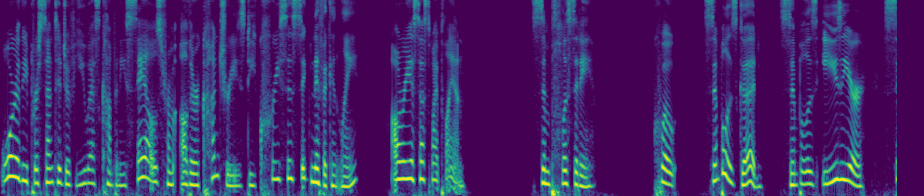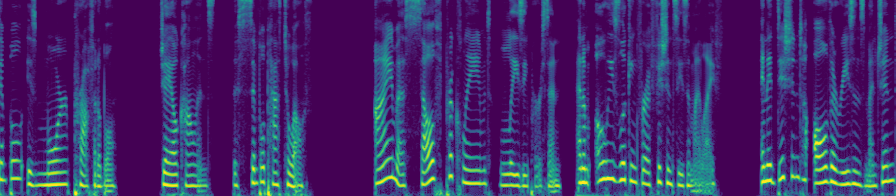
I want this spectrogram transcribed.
or the percentage of US company sales from other countries decreases significantly, I'll reassess my plan. Simplicity. Quote, simple is good. Simple is easier. Simple is more profitable. J.L. Collins, The Simple Path to Wealth. I'm a self proclaimed lazy person, and I'm always looking for efficiencies in my life. In addition to all the reasons mentioned,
